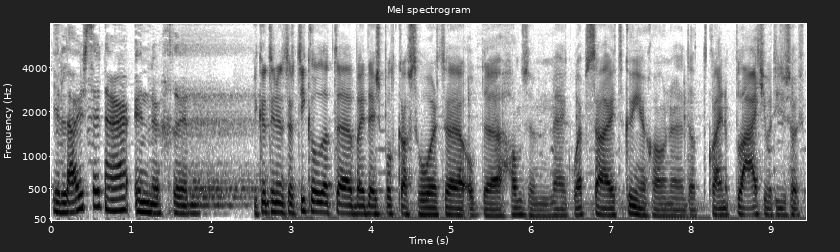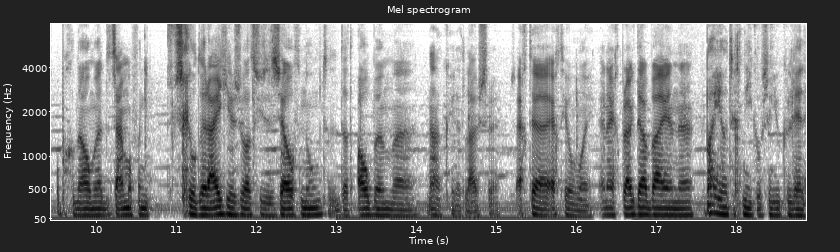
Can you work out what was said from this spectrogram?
Je luistert naar Undergun. Je kunt in het artikel dat eh, bij deze podcast hoort eh, op de Hansen Mag website... kun je gewoon eh, dat kleine plaatje wat hij dus heeft opgenomen... dat zijn allemaal van die schilderijtjes zoals hij ze zelf noemt. Dat album, nou dan kun je dat luisteren. Dat is echt, echt heel mooi. En hij gebruikt daarbij een banjo-techniek op zijn ukulele.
